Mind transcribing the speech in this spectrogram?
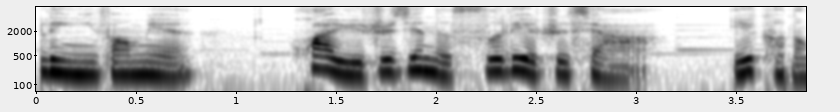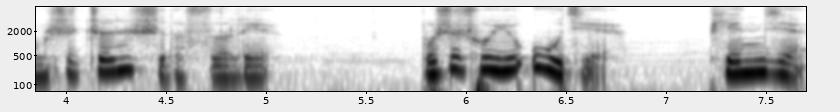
另一方面，话语之间的撕裂之下，也可能是真实的撕裂，不是出于误解、偏见、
